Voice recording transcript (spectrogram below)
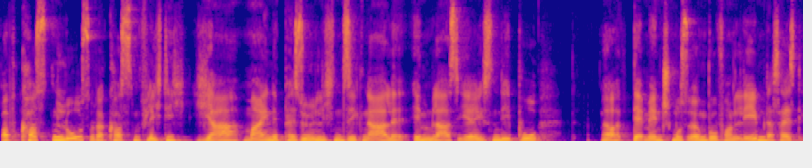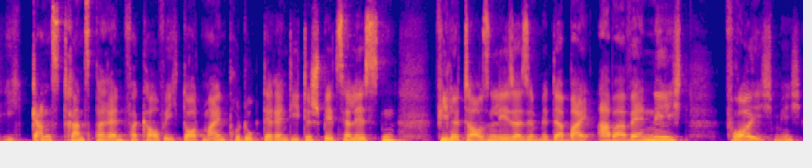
Ob kostenlos oder kostenpflichtig, ja, meine persönlichen Signale im Lars Erichsen Depot ja, der Mensch muss irgendwo von leben. Das heißt, ich ganz transparent verkaufe ich dort mein Produkt der Renditespezialisten. Viele tausend Leser sind mit dabei. Aber wenn nicht, freue ich mich.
